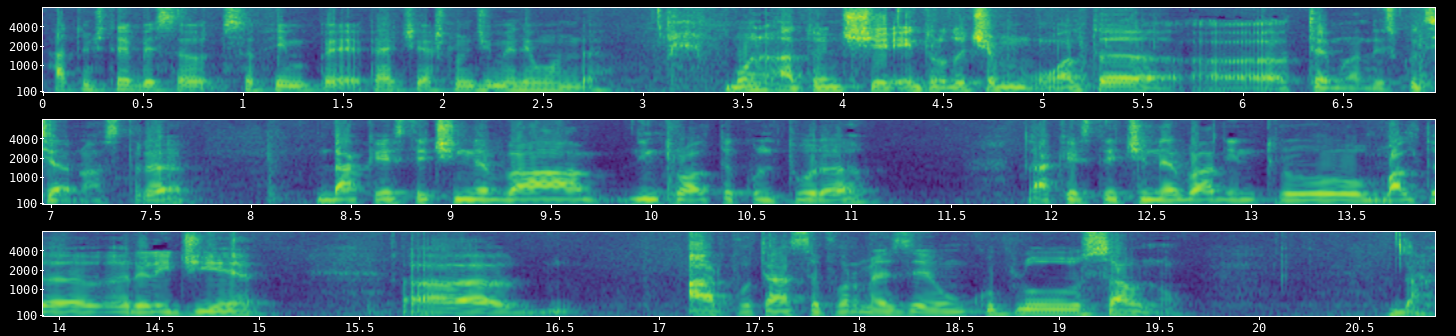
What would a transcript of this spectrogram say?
atunci trebuie să, să fim pe, pe aceeași lungime de undă. Bun, atunci introducem o altă uh, temă în discuția noastră. Dacă este cineva dintr-o altă cultură, dacă este cineva dintr-o altă religie, uh, ar putea să formeze un cuplu sau nu? Da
